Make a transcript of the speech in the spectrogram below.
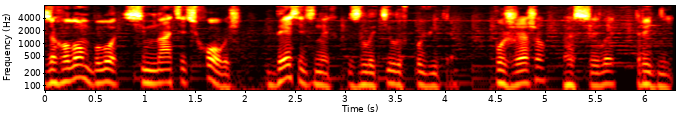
Загалом було 17 сховищ, 10 з них злетіли в повітря. Пожежу гасили три дні.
